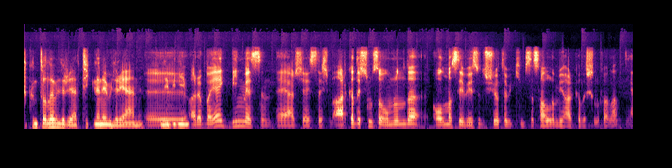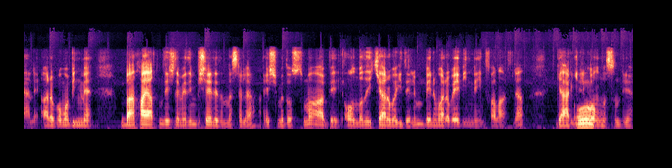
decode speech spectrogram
sıkıntı olabilir ya. Tiklenebilir yani. Ee, Ne bileyim. Arabaya binmesin eğer şeyse. Şimdi arkadaşımsa umrunda olma seviyesi düşüyor tabii. Kimse sallamıyor arkadaşını falan. Yani arabama binme. Ben hayatımda hiç demediğim bir şey dedim mesela eşime dostuma. Abi olmadı iki araba gidelim. Benim arabaya binmeyin falan filan. Gerginlik Oo. olmasın diye.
